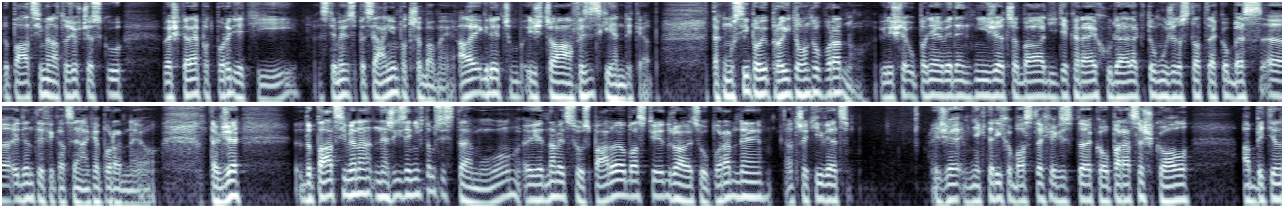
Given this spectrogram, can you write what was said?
Doplácíme na to, že v Česku veškeré podpory dětí s těmi speciálními potřebami, ale i kdy třeba, když třeba má fyzický handicap, tak musí projít tohoto poradnou. Když je úplně evidentní, že třeba dítě, které je chudé, tak to může dostat jako bez uh, identifikace nějaké poradny. Jo. Takže doplácíme na neřízení v tom systému. Jedna věc jsou spádové oblasti, druhá věc jsou poradny a třetí věc, že v některých oblastech existuje kooperace škol, aby těm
